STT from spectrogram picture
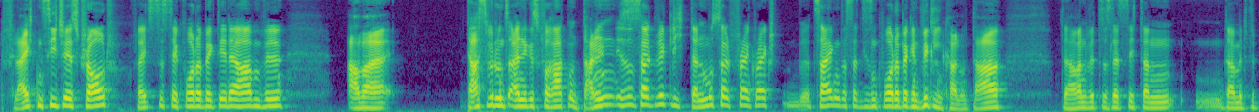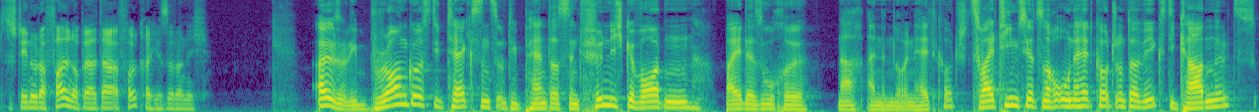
vielleicht ein CJ Stroud, vielleicht ist das der Quarterback, den er haben will. Aber das wird uns einiges verraten und dann ist es halt wirklich, dann muss halt Frank Reich zeigen, dass er diesen Quarterback entwickeln kann. Und da, daran wird es letztlich dann, damit wird es stehen oder fallen, ob er da erfolgreich ist oder nicht. Also, die Broncos, die Texans und die Panthers sind fündig geworden bei der Suche nach einem neuen Headcoach. Zwei Teams jetzt noch ohne Headcoach unterwegs, die Cardinals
